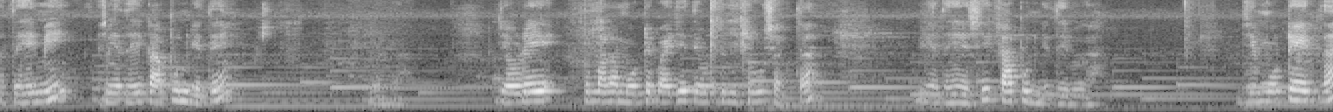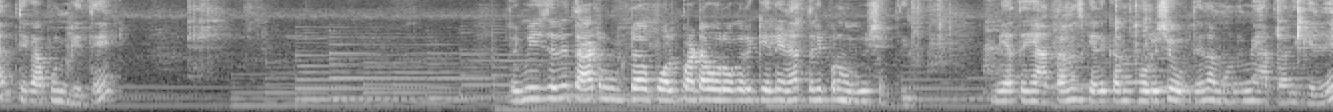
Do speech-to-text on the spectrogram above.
आता हे मी मी आता हे कापून घेते. जेवढे तुम्हाला मोठे पाहिजे तेवढे तुम्ही ठेवू शकता. मी आता हे असे कापून घेते बघा. जे मोठे आहेत ना ते कापून घेते. तुम्ही जरी ताट उलट पोलपाटावर वगैरे केले ना तरी पण होऊ शकतील मी आता हे हातानेच केले कारण थोडेसे होते ना म्हणून मी हाताने केले.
